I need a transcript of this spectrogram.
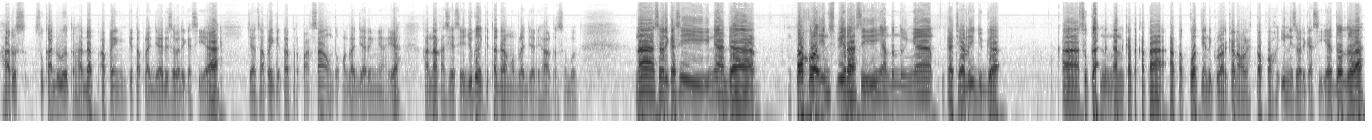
harus suka dulu terhadap apa yang kita pelajari dikasih ya. Jangan sampai kita terpaksa untuk mempelajarinya ya. Karena kasih sia juga kita dalam mempelajari hal tersebut. Nah, dikasih ini ada tokoh inspirasi yang tentunya Kak Charlie juga uh, suka dengan kata-kata atau quote yang dikeluarkan oleh tokoh ini sudah dikasih yaitu adalah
